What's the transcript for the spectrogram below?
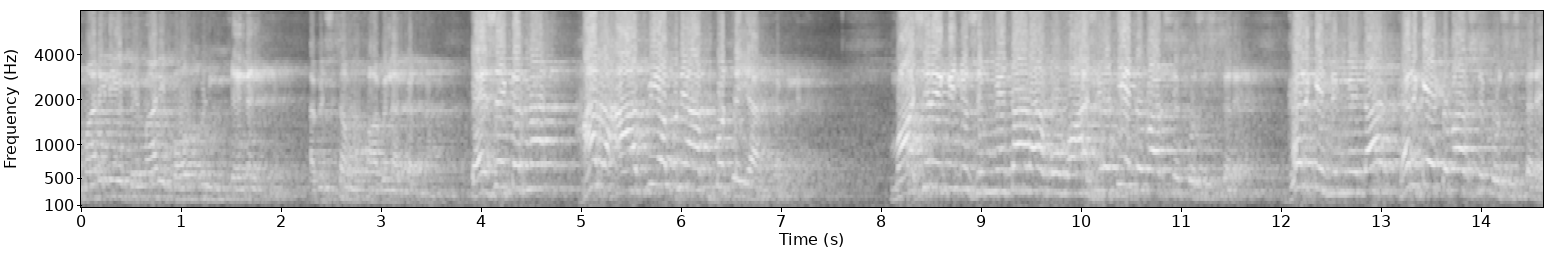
ہمارے لیے بیماری بہت بڑی چیلنج ہے۔ اب اس کا مقابلہ کرنا۔ کیسے کرنا؟ ہر آدمی اپنے آپ کو تیار کر لے۔ معاشرے کی جو ذمہ دار ہے وہ معاشرتی اعتبار سے کوشش کرے گھر کے ذمہ دار، گھر کے اعتبار سے کوشش کرے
